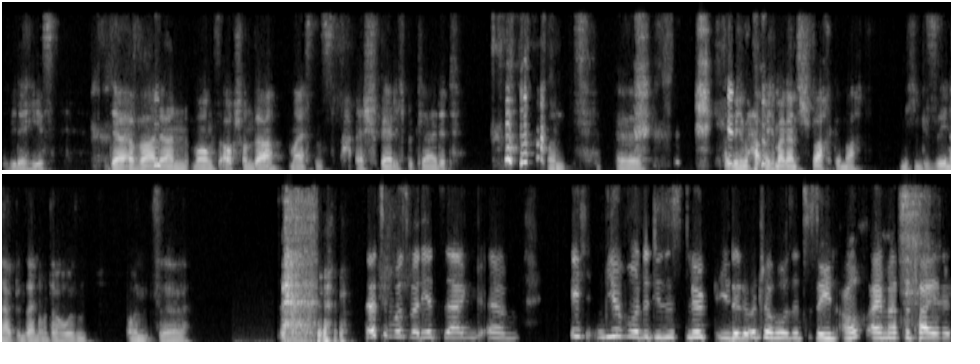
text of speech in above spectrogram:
wie der hieß. Der war dann morgens auch schon da, meistens spärlich bekleidet. Und äh, hat, mich, hat mich mal ganz schwach gemacht, wenn ich ihn gesehen habe in seinen Unterhosen. Und äh, Dazu muss man jetzt sagen, ähm, ich, mir wurde dieses Glück, ihn in der Unterhose zu sehen, auch einmal zuteil,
